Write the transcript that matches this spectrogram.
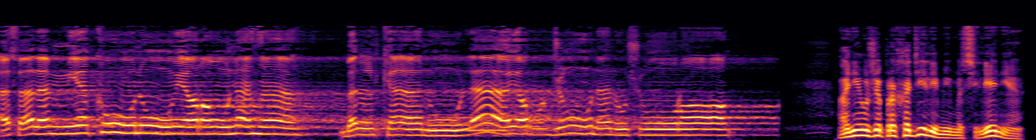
أفلم يكونوا يرونها بل كانوا لا يرجون نشورا Они уже проходили мимо селения,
